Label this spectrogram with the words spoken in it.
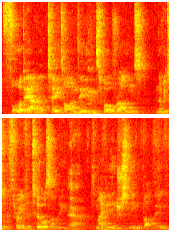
four down at tea time, needing Mm. 12 runs, and then we took three for two or something Yeah, to make it interesting, but then,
